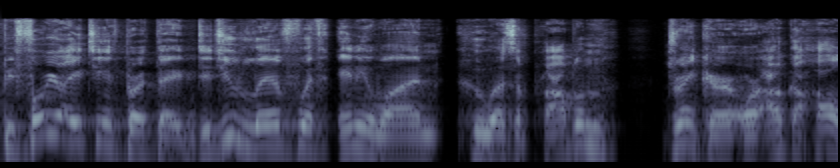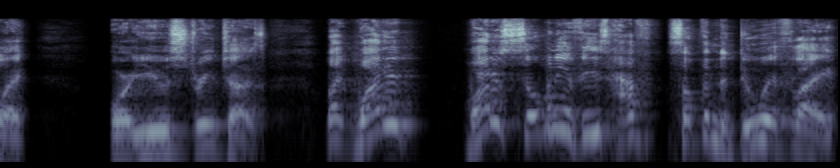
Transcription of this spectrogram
before your 18th birthday, did you live with anyone who was a problem drinker or alcoholic or use street drugs? Like, why did why do so many of these have something to do with like,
